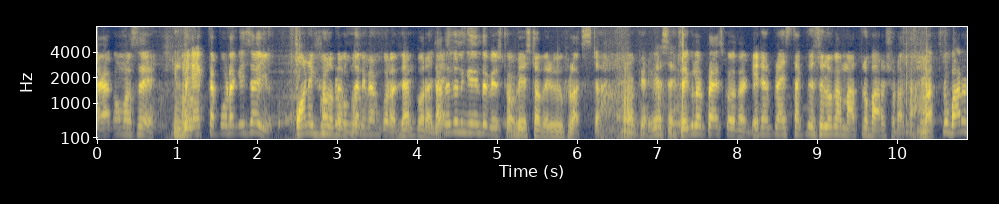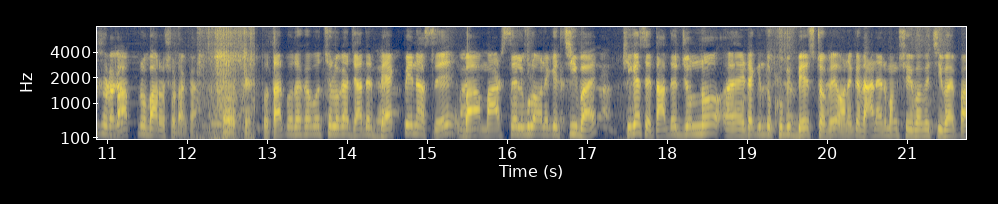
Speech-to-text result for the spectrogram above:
টাকা কম আছে কিন্তু একটা প্রোডাক্টই চাই অনেকগুলো ব্যায়াম করা যায়। ব্যায়াম করা যায়। তাদের জন্য কিন্তু বেস্ট হবে। বেস্ট হবে রিভিউ ফ্লাক্সটা ওকে ঠিক আছে? তো এগুলোর প্রাইস কত থাকবে? এটার প্রাইস থাকতেছিল মাত্র বারোশো টাকা। মাত্র বারোশো টাকা? মাত্র বারোশো টাকা। ওকে তো তারপর দেখা হচ্ছে লোক যাদের ব্যাক পেন আছে বা মার্সেলগুলো অনেকে চিবায় ঠিক আছে? তাদের জন্য এটা কিন্তু খুবই বেস্ট হবে। অনেকে রানের মাংস এইভাবে চিবায় বা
